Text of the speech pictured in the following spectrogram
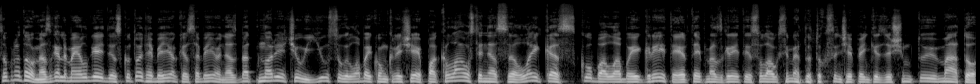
Supratau, mes galime ilgai diskutuoti be jokios abejonės, bet norėčiau jūsų labai konkrečiai paklausti, nes laikas skuba labai greitai ir taip mes greitai sulauksime 2050 metų.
